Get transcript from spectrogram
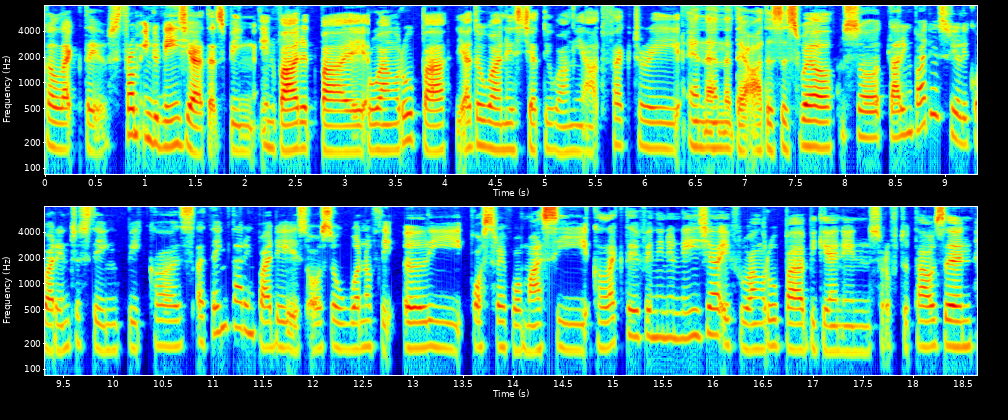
collectives from Indonesia that's being invited by Ruang Rupa. The other one is Jatiwangi Art Factory, and then there are others as well. So Taring Padi is really quite interesting because I think Taring Padi is also one of the early post-reformasi collective in Indonesia. If Ruang Rupa began in sort of 2000,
